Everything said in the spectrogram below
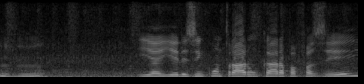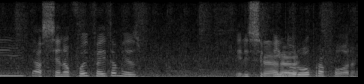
Uhum. E aí eles encontraram um cara pra fazer e a cena foi feita mesmo. Ele se Caraca. pendurou pra fora.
